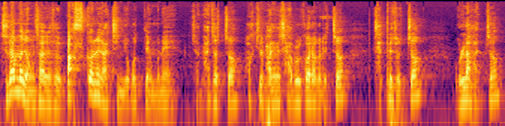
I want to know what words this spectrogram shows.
지난번 영상에서 박스권에 갇힌 요것 때문에 자 맞았죠. 확실히 방향 잡을 거라 그랬죠. 잡혀줬죠. 올라갔죠.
